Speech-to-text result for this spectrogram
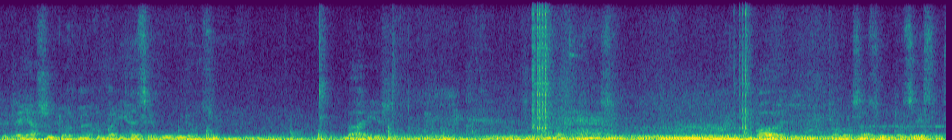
que tenía asuntos de una compañía de seguros, varios. Me ocupaba de todos los asuntos esos.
